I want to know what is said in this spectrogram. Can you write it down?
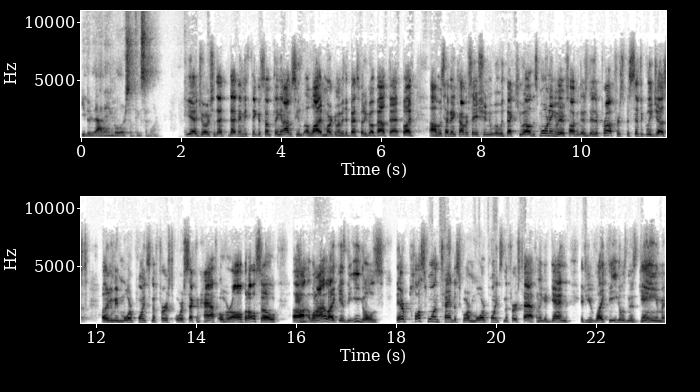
either that angle or something similar? Yeah, George. So that that made me think of something, and obviously a live market might be the best way to go about that. But uh, I was having a conversation with BetQL this morning, and we were talking. There's there's a prop for specifically just are there going to be more points in the first or second half overall, but also uh, mm-hmm. what I like is the Eagles they're plus 110 to score more points in the first half. I think, again, if you like the Eagles in this game,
